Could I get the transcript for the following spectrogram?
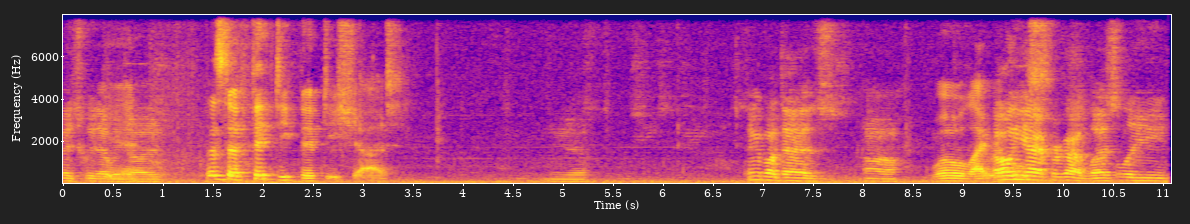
basically that we Yeah. got it. It was a 50-50 shot. Yeah. Thing about that is, uh, Whoa, light oh yeah, I forgot. Leslie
